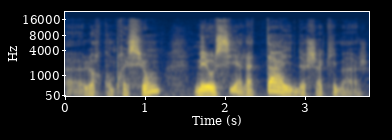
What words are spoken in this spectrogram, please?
euh, leur compression, mais aussi à la taille de chaque image.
